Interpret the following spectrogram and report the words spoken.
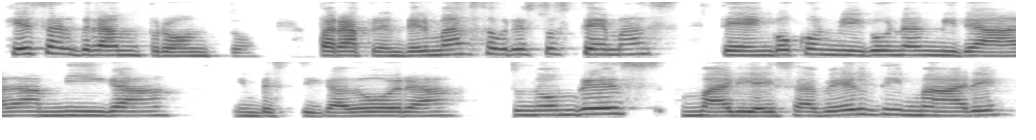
que saldrán pronto. Para aprender más sobre estos temas, tengo conmigo una admirada amiga, investigadora. Su nombre es María Isabel Di Mare.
